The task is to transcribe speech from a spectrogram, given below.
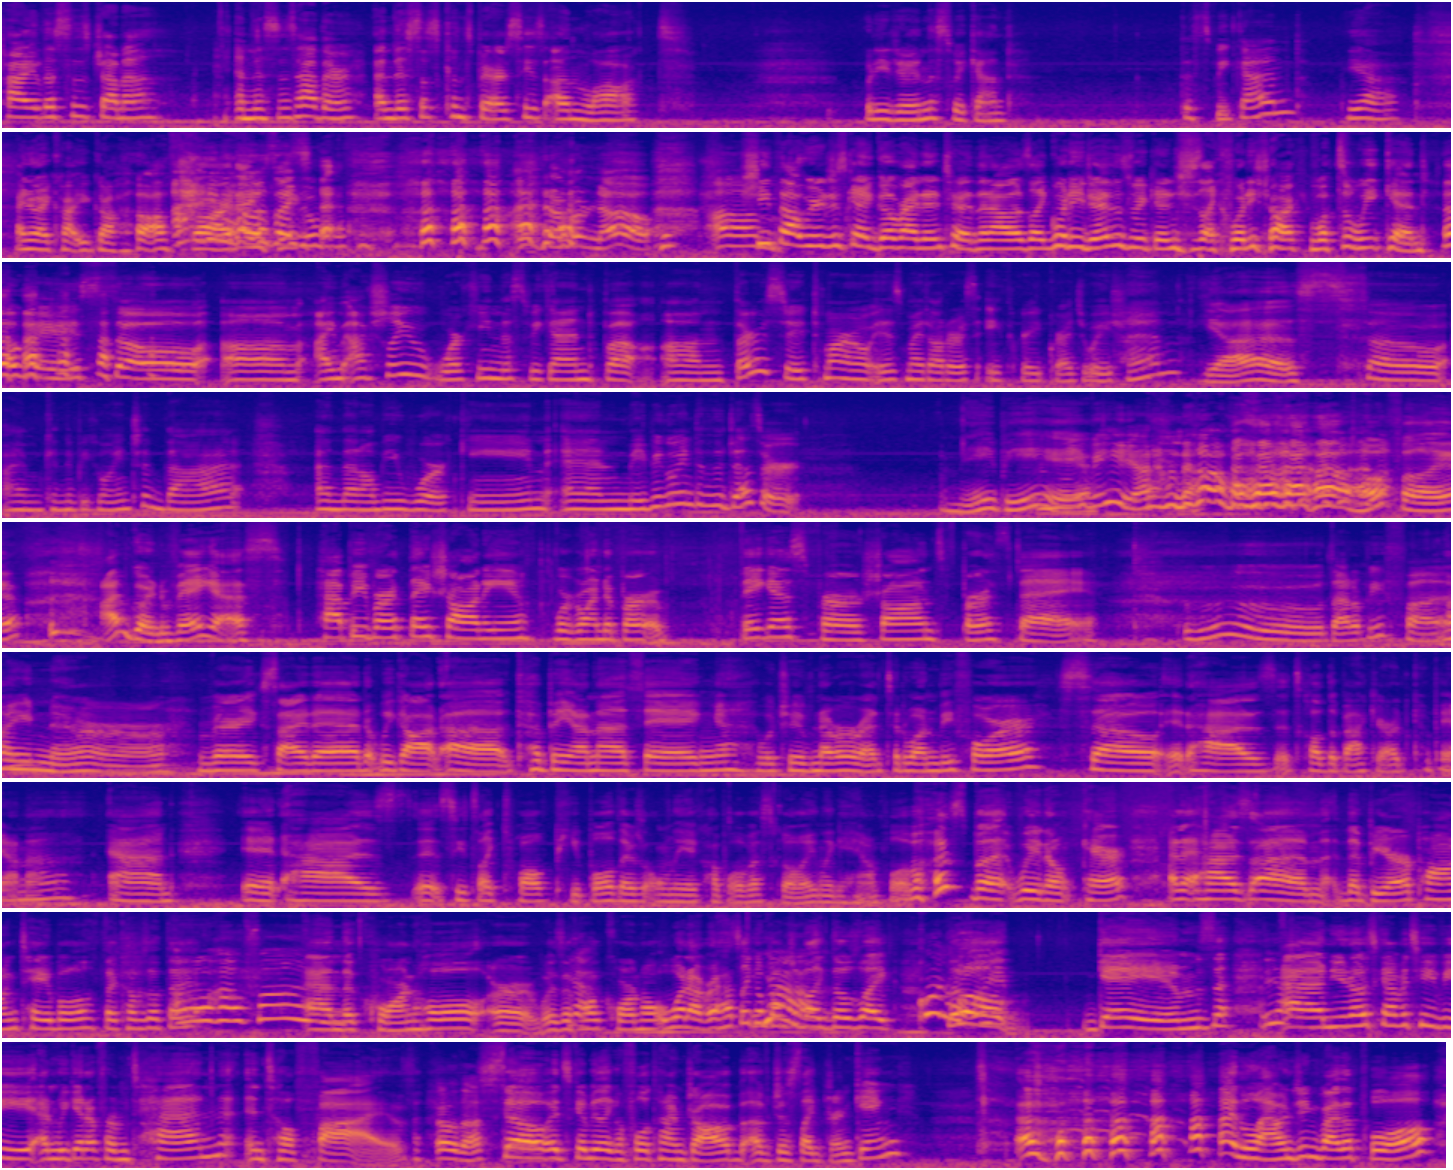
Hi, this is Jenna, And this is Heather. and this is Conspiracies Unlocked. What are you doing this weekend? This weekend? Yeah. I know I caught you off guard. I was like, I don't know. Um, she thought we were just going to go right into it. And then I was like, what are you doing this weekend? She's like, what are you talking? What's a weekend? okay, so um, I'm actually working this weekend, but on Thursday, tomorrow, is my daughter's eighth grade graduation. yes. So I'm going to be going to that. And then I'll be working and maybe going to the desert. Maybe. Maybe. I don't know. Hopefully. I'm going to Vegas. Happy birthday, Shawnee. We're going to Ber- Vegas for Sean's birthday. Ooh, that'll be fun. I know. Very excited. We got a cabana thing, which we've never rented one before. So it has, it's called the Backyard Cabana. And it has, it seats like 12 people. There's only a couple of us going, like a handful of us, but we don't care. And it has um, the beer pong table that comes with it. oh, how fun. and the cornhole, or was it Yeah. called cornhole? Whatever. It has like a bunch of like those like little games. Yeah. And you know it's gonna have a TV, and we get it from ten until five. oh, that's So it's gonna be like a full time job of just like drinking. and lounging by the pool.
